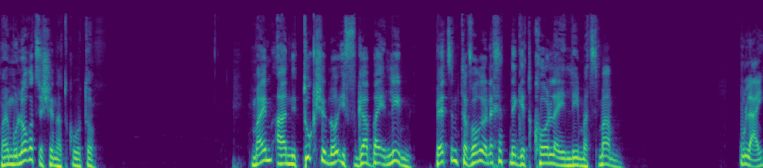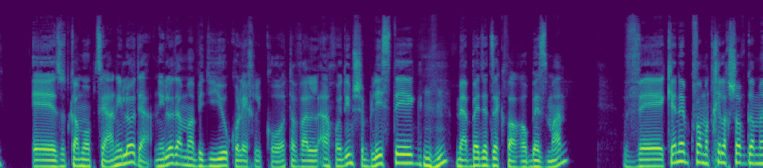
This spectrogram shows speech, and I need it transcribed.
מה אם הוא לא רוצה שנתקו אותו? מה אם הניתוק שלו יפגע באלים בעצם תבורי הולכת נגד כל האלים עצמם. אולי אה, זאת גם אופציה אני לא יודע אני לא יודע מה בדיוק הולך לקרות אבל אנחנו יודעים שבליסטיג mm-hmm. מאבד את זה כבר הרבה זמן. וקנב כבר מתחיל לחשוב גם uh,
